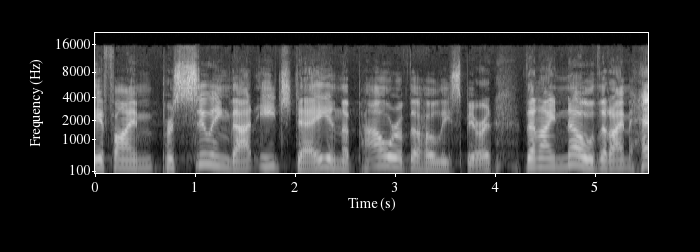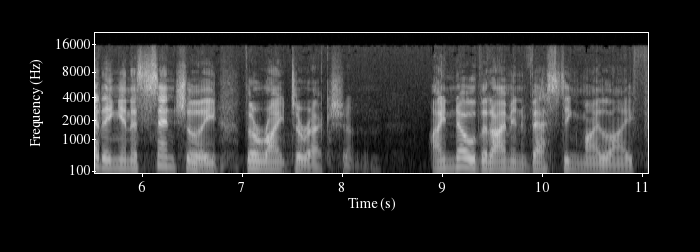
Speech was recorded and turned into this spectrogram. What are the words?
if I'm pursuing that each day in the power of the Holy Spirit, then I know that I'm heading in essentially the right direction. I know that I'm investing my life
